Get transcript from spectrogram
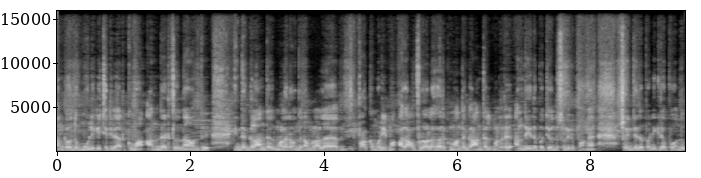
அங்கே வந்து மூலிகை செடி தான் இருக்குமா? அந்த இடத்துல தான் வந்து இந்த காந்தல் மலரை வந்து நம்மளால் பார்க்க முடியுமா? அது அவ்வளோ அழகாக இருக்குமா அந்த காந்தல் மலர்? அந்த இதை பற்றி வந்து சொல்லியிருப்பாங்க. ஸோ இந்த இதை படிக்கிறப்போ வந்து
